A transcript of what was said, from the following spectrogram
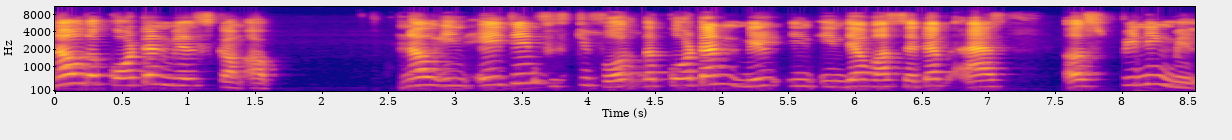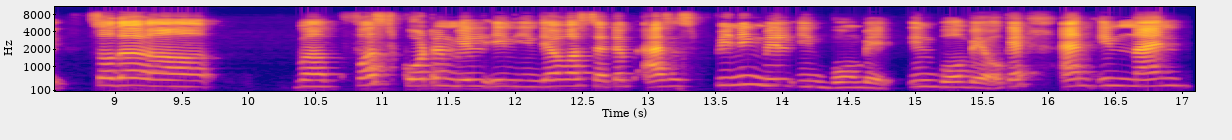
now the cotton mills come up. Now in 1854, the cotton mill in India was set up as a spinning mill. So the uh, uh, first cotton mill in India was set up as a spinning mill in Bombay. In Bombay, okay, and in nine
